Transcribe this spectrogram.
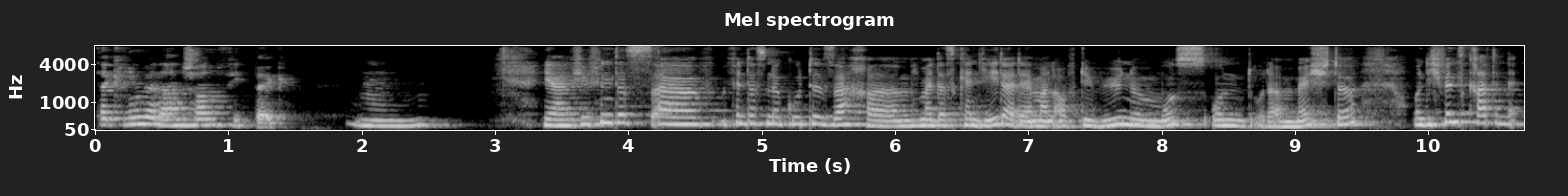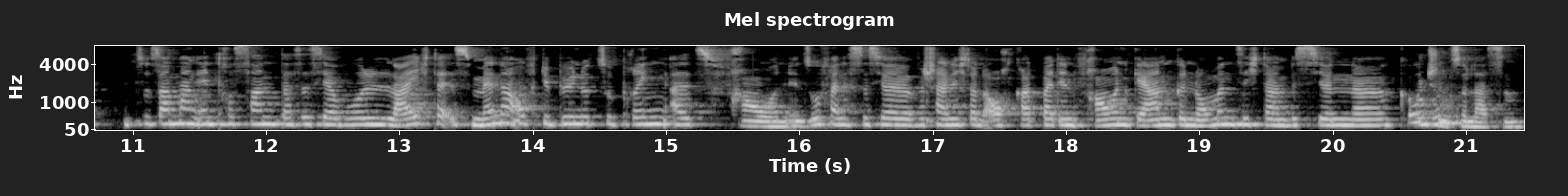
da kriegen wir dann schon Feedback. Mhm. Ja, ich finde das, äh, finde das eine gute Sache. Ich meine, das kennt jeder, der mal auf die Bühne muss und oder möchte. Und ich finde es gerade im Zusammenhang interessant, dass es ja wohl leichter ist, Männer auf die Bühne zu bringen als Frauen. Insofern ist es ja wahrscheinlich dann auch gerade bei den Frauen gern genommen, sich da ein bisschen äh, coachen mhm. zu lassen.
